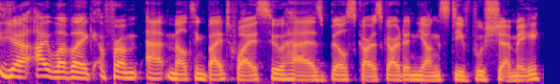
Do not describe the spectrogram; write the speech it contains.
Yeah, I love like from at Melting by Twice, who has Bill Skarsgård and young Steve Buscemi,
